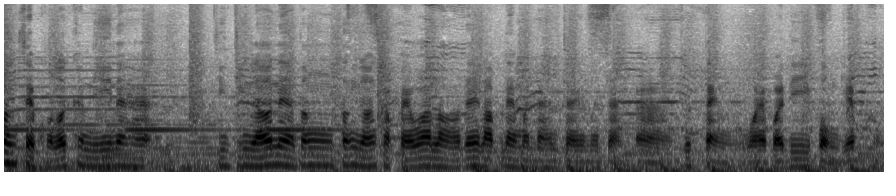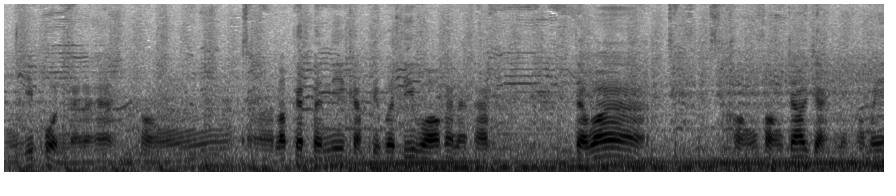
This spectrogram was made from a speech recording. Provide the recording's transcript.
คอนเซปต์ของรถคันนี้นะฮะ จริงๆแล้วเนี่ยต้องต้องย้อนกลับไปว่าเราได้รับแรงบันดาลใจมาจากชุดแต่ง wide body โป่งเย็บของญี่ปุ่นนะฮะ ของอ่า Rocket Bunny กับ Liberty Walk กันนะครับ แต่ว่าของสองเจ้าใหญ่เนี่ยเขาไม่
